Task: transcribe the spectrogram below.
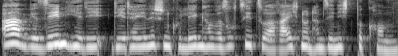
ah, wir sehen hier, die, die italienischen Kollegen haben versucht, sie zu erreichen und haben sie nicht bekommen.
